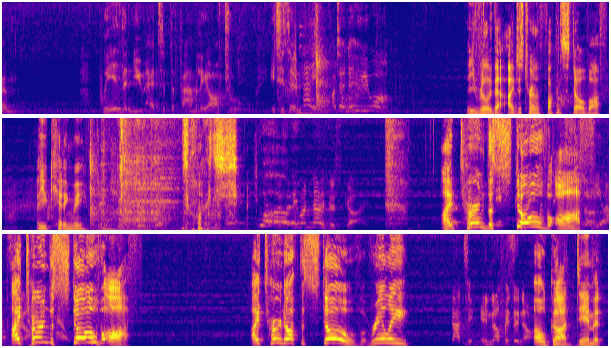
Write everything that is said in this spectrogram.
welcome. We're the new heads of the family after all. It is only- Hey, I don't know who you are. Are you really that? I just turned the fucking stove off. Are you kidding me? Shit. Does anyone know this guy? I turned the stove off. I turned the stove off. I turned off the stove. Really? That's it. Enough is enough. Oh god damn it.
